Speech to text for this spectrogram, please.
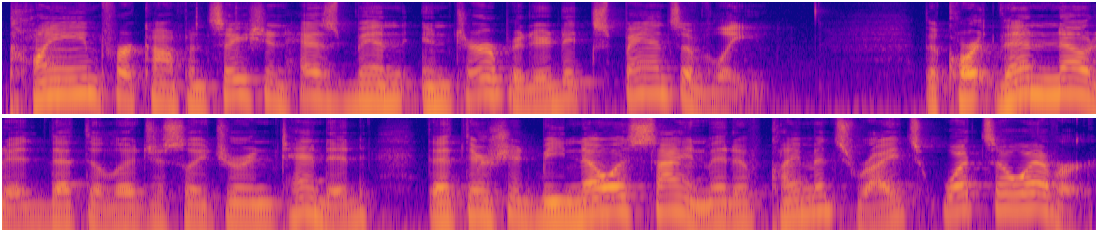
claim for compensation has been interpreted expansively. The court then noted that the legislature intended that there should be no assignment of claimant's rights whatsoever,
